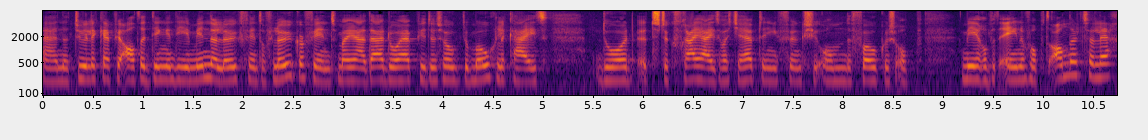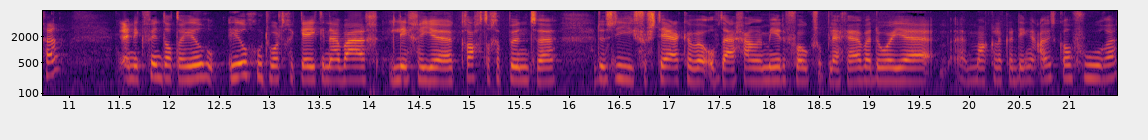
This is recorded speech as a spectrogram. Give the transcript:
Uh, natuurlijk heb je altijd dingen die je minder leuk vindt of leuker vindt. Maar ja, daardoor heb je dus ook de mogelijkheid, door het stuk vrijheid wat je hebt in je functie, om de focus op meer op het een of op het ander te leggen. En ik vind dat er heel, heel goed wordt gekeken naar waar liggen je krachtige punten. Dus die versterken we of daar gaan we meer de focus op leggen. Waardoor je uh, makkelijker dingen uit kan voeren.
